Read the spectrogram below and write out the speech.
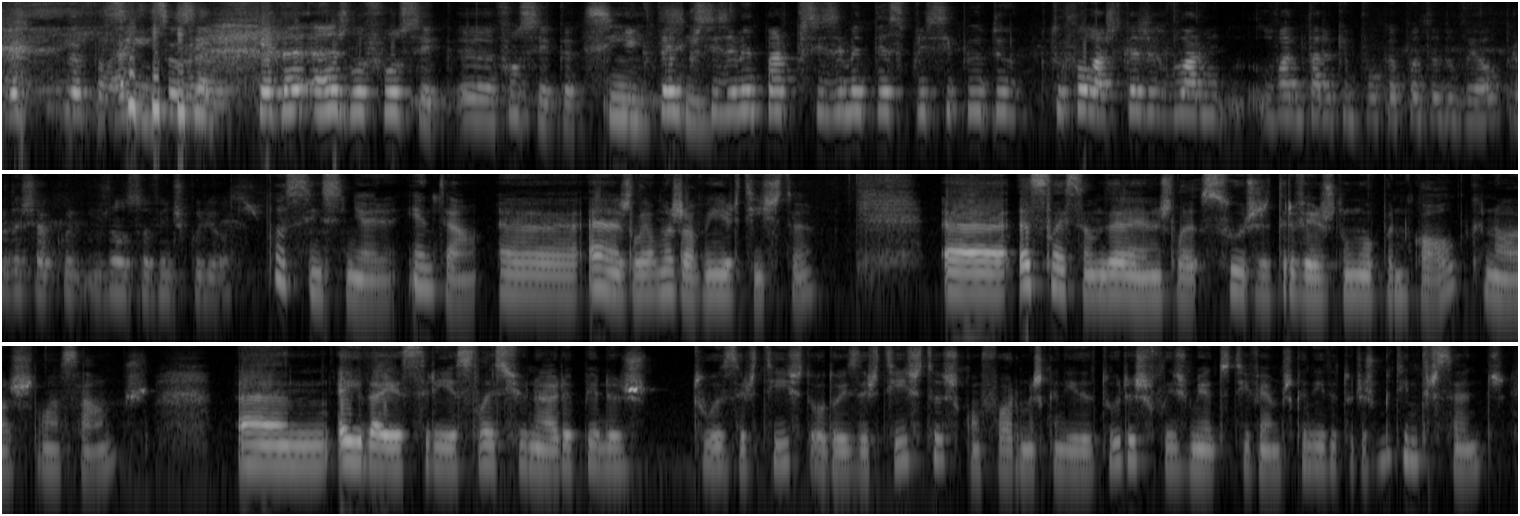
para, falar sim, sobre sim, que é da Ângela Fonseca, uh, Fonseca sim, e que tem sim. precisamente, parte precisamente desse princípio de, que tu falaste. Queres revelar, levantar aqui um pouco a ponta do véu para deixar os nossos ouvintes curiosos? Posso sim, senhora. Então, uh, a Ângela é uma jovem artista Uh, a seleção da Ângela surge através de um open call que nós lançamos. Um, a ideia seria selecionar apenas duas artistas ou dois artistas, conforme as candidaturas. Felizmente tivemos candidaturas muito interessantes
